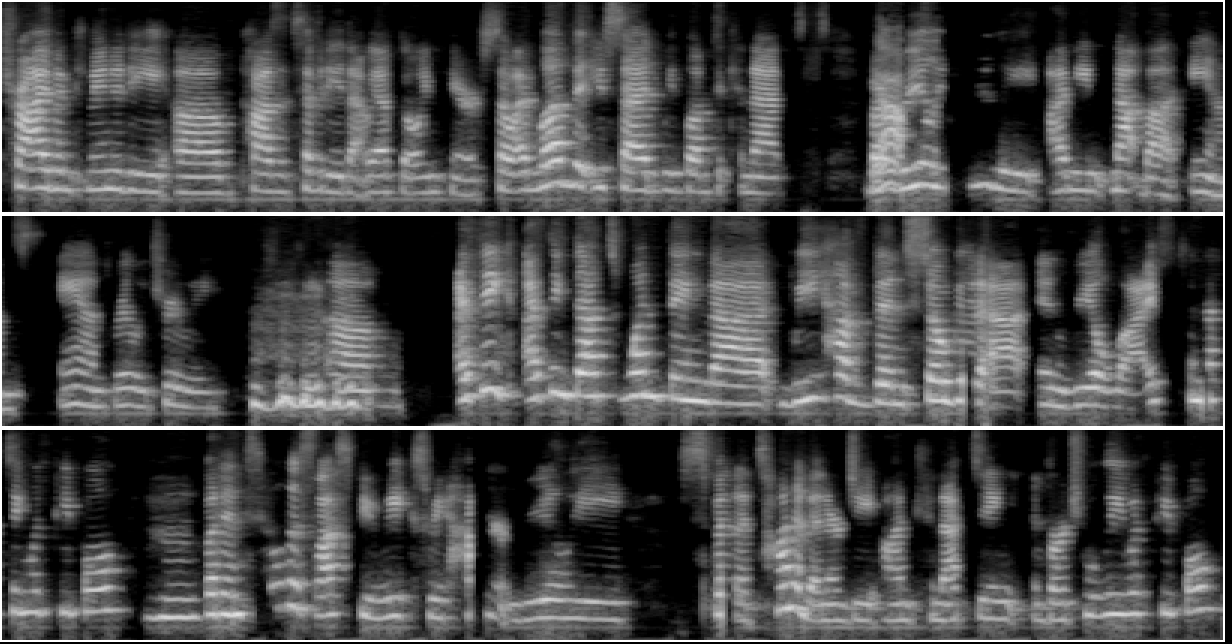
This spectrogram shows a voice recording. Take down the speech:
tribe and community of positivity that we have going here. So I love that you said we'd love to connect. But Yeah. really, truly, I mean, not but, and, and really, truly, um, I think I think that's one thing that we have been so good at in real life, connecting with people. Mhm. But until this last few weeks, we haven't really spent a ton of energy on connecting virtually with people,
